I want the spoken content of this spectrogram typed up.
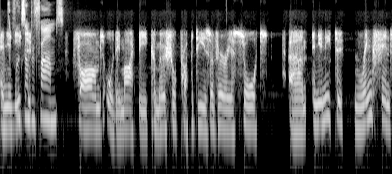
And you for need example, to, farms. Farms, or there might be commercial properties of various sorts. Um, and you need to ring fence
